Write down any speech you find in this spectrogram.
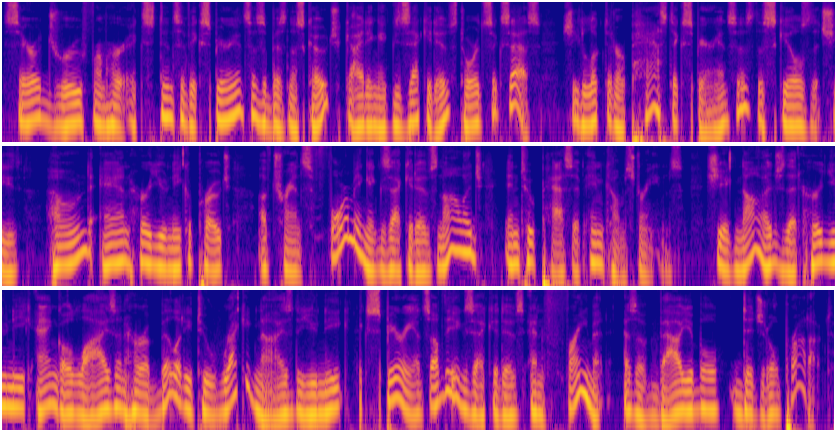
Sarah drew from her extensive experience as a business coach, guiding executives towards success. She looked at her past experiences, the skills that she honed, and her unique approach of transforming executives' knowledge into passive income streams. She acknowledged that her unique angle lies in her ability to recognize the unique experience of the executives and frame it as a valuable digital product.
